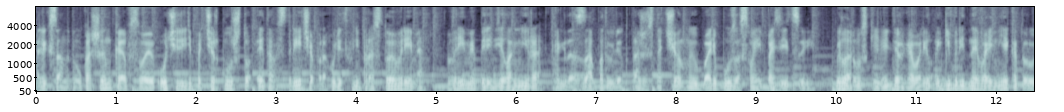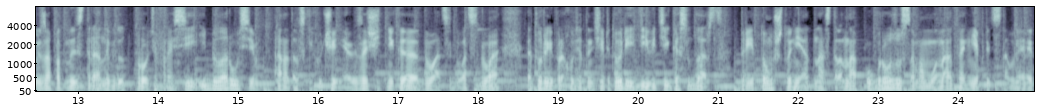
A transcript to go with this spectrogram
Александр Лукашенко, в свою очередь, подчеркнул, что эта встреча проходит в непростое время. Время передела мира, когда Запад ведет ожесточенную борьбу за свои позиции. Белорусский лидер говорил о гибридной войне, которую западные страны ведут против России и Беларуси, о натовских учениях «Защитника 2022», которые проходят на территории девяти государств, при том, что ни одна страна угрозу самому НАТО не представляет.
